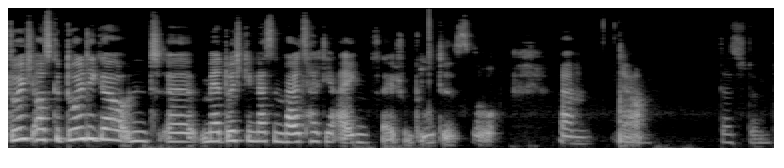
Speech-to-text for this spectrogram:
durchaus geduldiger und äh, mehr durchgehen lassen, weil es halt ihr eigen Fleisch und Blut ist. So, ähm, ja. Das stimmt.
